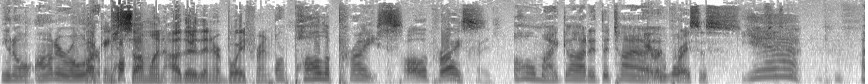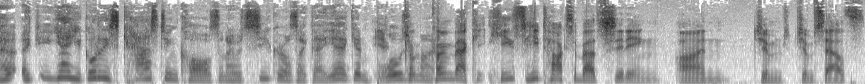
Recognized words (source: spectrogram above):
you know, on her own, Fucking or, Pa- someone other than her boyfriend. or Paula Price. Paula Price. Oh my god! At the time, I- Eric wa- Price's Yeah. I, I, yeah, you go to these casting calls, and I would see girls like that. Yeah, again, blows your Com- mind. Coming back, he- he's he talks about sitting on Jim Jim South's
